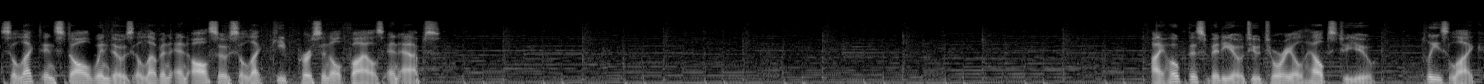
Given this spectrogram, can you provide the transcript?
Select install Windows 11 and also select keep personal files and apps. I hope this video tutorial helps to you, please like,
